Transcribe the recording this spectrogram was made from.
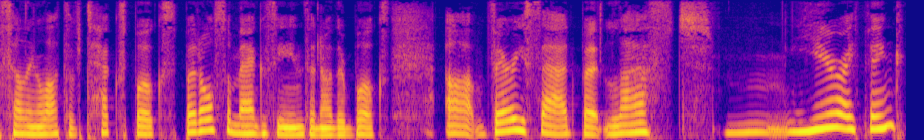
selling lots of textbooks, but also magazines and other books. Uh, very sad, but last mm, year, I think,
